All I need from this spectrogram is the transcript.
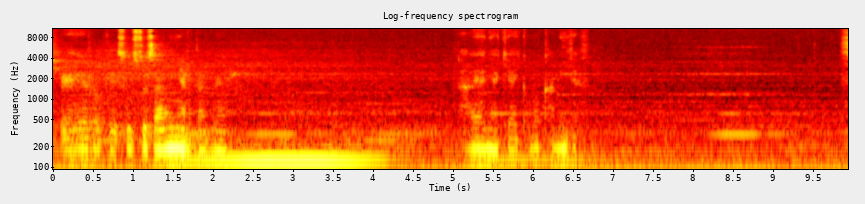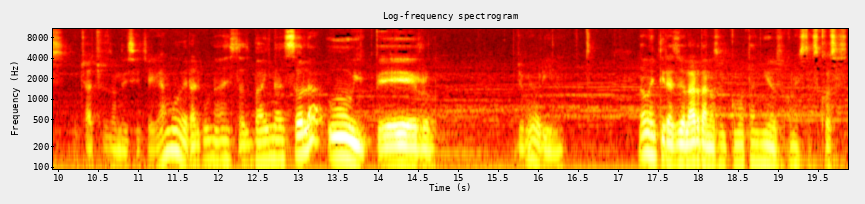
perro, qué susto esa mierda, güey. A ver, y aquí hay como camillas. Muchachos, donde se llegue a mover alguna de estas vainas sola, uy, perro. Yo me orino. No mentiras, yo la verdad no soy como tan miedoso con estas cosas.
